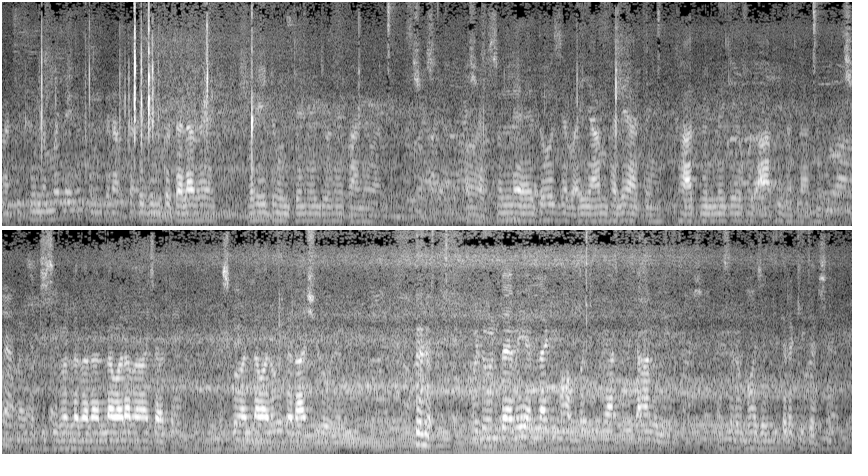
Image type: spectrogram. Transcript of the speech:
باقی فون نمبر دیں گے فون پہ رابطہ جن کو طلب ہے وہی ڈھونڈتے ہیں جو ہے پانے والے۔ اور سن لے دوست جب ایام بھلے آتے ہیں گھات ملنے کے خود آپ ہی بتلاتے ہیں۔ جب کسی کو اللہ تعالیٰ اللہ والا بنانا چاہتے ہیں اس کو اللہ والوں کی تلاش شروع ہو جاتی ہے وہ ڈھونڈتا ہے بھائی اللہ کی محبت کی پیاس مجھے کہاں ملے؟ گی ایسے لوگ بہت جلدی ترقی کرتے ہیں۔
